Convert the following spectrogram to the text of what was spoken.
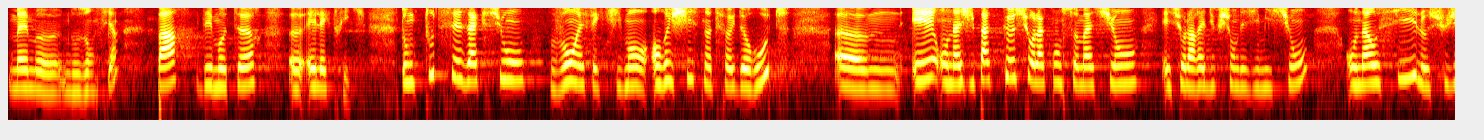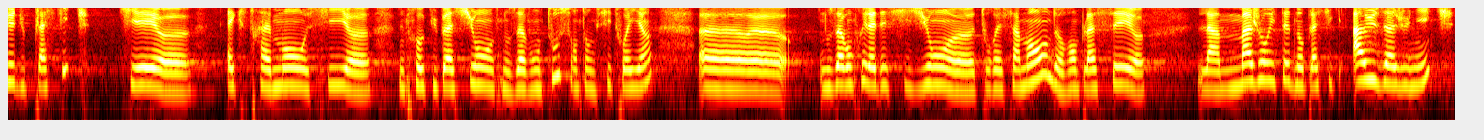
même euh, nos anciens, par des moteurs électriques. Donc toutes ces actions vont effectivement enrichir notre feuille de route. et on n'agit pas que sur la consommation et sur la réduction des émissions. On a aussi le sujet du plastique qui est extrêmement aussi euh, une préoccupation que nous avons tous en tant que citoyens. Euh, nous avons pris la décision euh, tout récemment de remplacer la majorité de nos plastiques à usage unique,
